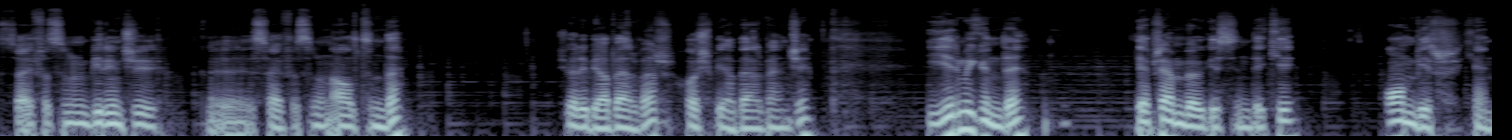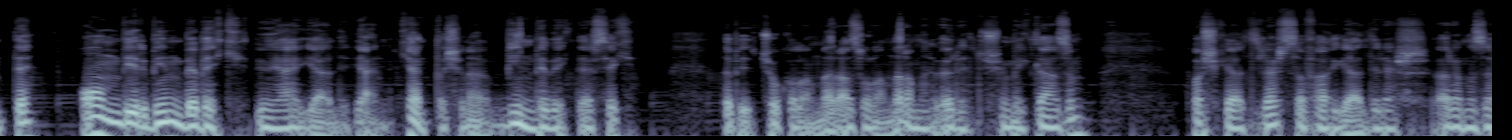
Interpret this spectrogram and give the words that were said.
sayfasının birinci e, sayfasının altında şöyle bir haber var. Hoş bir haber bence. 20 günde deprem bölgesindeki 11 kentte 11 bin bebek dünyaya geldi. Yani kent başına bin bebek dersek tabii çok olanlar az olanlar ama öyle düşünmek lazım. Hoş geldiler, safa geldiler, aramıza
